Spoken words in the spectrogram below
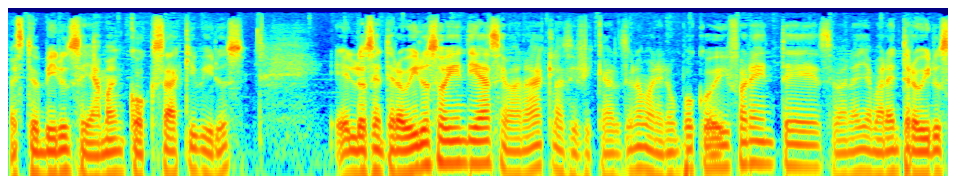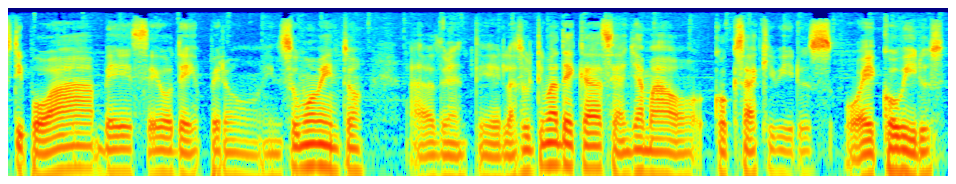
estos virus se llaman Coxsackie virus. Eh, los enterovirus hoy en día se van a clasificar de una manera un poco diferente, se van a llamar enterovirus tipo A, B, C o D, pero en su momento Ah, durante las últimas décadas se han llamado Coxsackie virus o ecovirus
